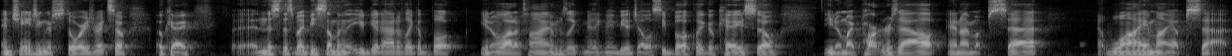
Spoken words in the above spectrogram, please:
and changing their stories right so okay and this this might be something that you'd get out of like a book you know a lot of times like maybe, a jealousy book like okay so you know my partner's out and i'm upset. Why am i upset?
